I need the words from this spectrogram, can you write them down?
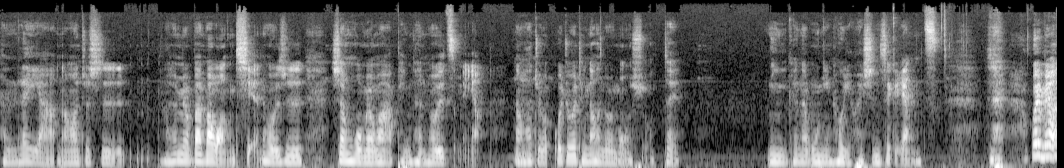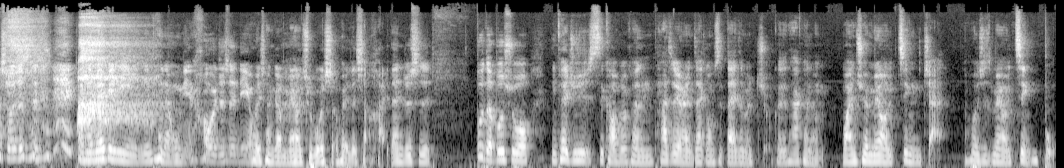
很累啊，然后就是好像没有办法往前，或者是生活没有办法平衡，或者怎么样。”然后他就我就会听到很多人跟我说：“对，你可能五年后也会是这个样子。”我也没有说就是可能 maybe 你你可能五年后就是你也会像个没有出过社会的小孩，但就是。不得不说，你可以去思考说，可能他这个人在公司待这么久，可是他可能完全没有进展，或者是没有进步。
